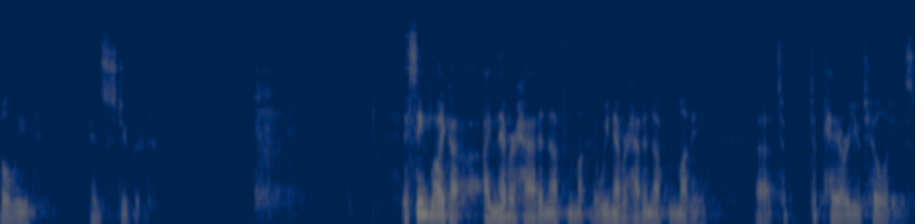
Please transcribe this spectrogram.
bullied, and stupid. It seemed like I, I never had enough, mo- we never had enough money uh, to, to pay our utilities.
